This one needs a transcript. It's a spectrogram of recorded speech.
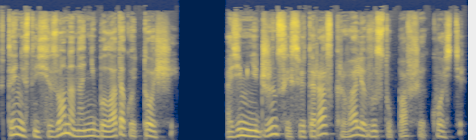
В теннисный сезон она не была такой тощей а зимние джинсы и свитера скрывали выступавшие кости.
